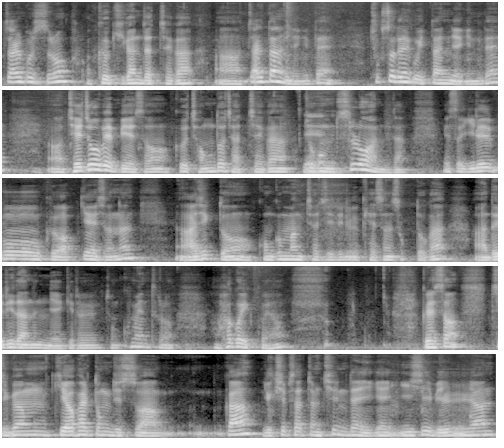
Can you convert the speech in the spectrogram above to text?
짧을수록 그 기간 자체가 어, 짧다는 얘기인데 축소되고 있다는 얘기인데 어, 제조업에 비해서 그 정도 자체가 조금 예. 슬로우합니다. 그래서 일부 그 업계에서는 아직도 공급망 차질 개선 속도가 아, 느리다는 얘기를 좀 코멘트로 하고 있고요. 그래서 지금 기업 활동 지수가 64.7인데 이게 21년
